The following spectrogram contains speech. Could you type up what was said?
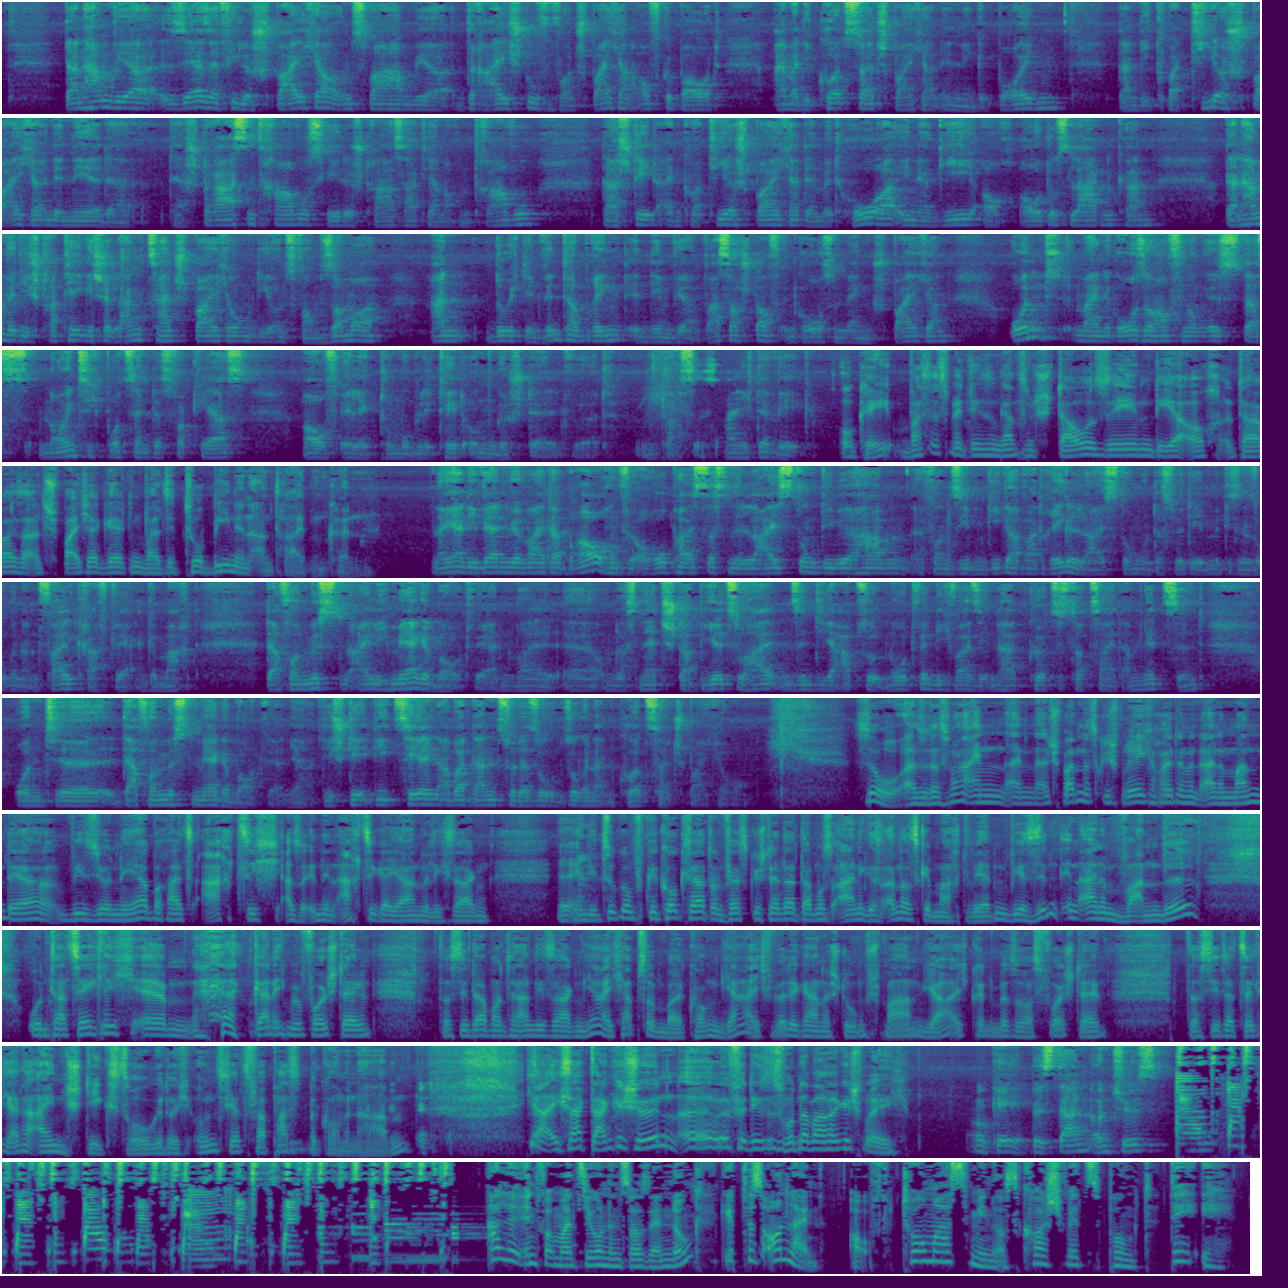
Dann haben wir sehr, sehr viele Speicher und zwar haben wir drei Stufen von Speichern aufgebaut. Einmal die Kurzzeitspeicher in den Gebäuden, dann die Quartierspeicher in der Nähe der, der Straßentravos. Jede Straße hat ja noch einen Travo. Da steht ein Quartierspeicher, der mit hoher Energie auch Autos laden kann. Dann haben wir die strategische Langzeitspeicherung, die uns vom Sommer an durch den Winter bringt, indem wir Wasserstoff in großen Mengen speichern. Und meine große Hoffnung ist, dass 90 Prozent des Verkehrs auf Elektromobilität umgestellt wird. Und das ist eigentlich der Weg. Okay, was ist mit diesen ganzen Stauseen, die ja auch teilweise als Speicher gelten, weil sie Turbinen antreiben können? Naja, die werden wir weiter brauchen. Für Europa ist das eine Leistung, die wir haben von 7 Gigawatt Regelleistung und das wird eben mit diesen sogenannten Fallkraftwerken gemacht. Davon müssten eigentlich mehr gebaut werden, weil äh, um das Netz stabil zu halten, sind die ja absolut notwendig, weil sie innerhalb kürzester Zeit am Netz sind. Und äh, davon müssten mehr gebaut werden, ja. Die, die zählen aber dann zu der so, sogenannten Kurzzeitspeicherung. So, also das war ein, ein spannendes Gespräch heute mit einem Mann, der visionär bereits 80, also in den 80er Jahren will ich sagen, äh, in die Zukunft geguckt hat und festgestellt hat, da muss einiges anders gemacht werden. Wir sind in einem Wandel und tatsächlich ähm, kann ich mir vorstellen, dass die Damen und Herren, die sagen, ja, ich habe so einen Balkon, ja, ich würde gerne Strom sparen, ja, ich könnte mir sowas vorstellen, dass sie tatsächlich eine Einstiegsdroge durch uns jetzt verpasst bekommen haben. Ja, ich sag Dankeschön äh, für dieses wunderbare Gespräch. Okay, bis dann und tschüss. Alle Informationen zur Sendung gibt es online auf thomas-koschwitz.de.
